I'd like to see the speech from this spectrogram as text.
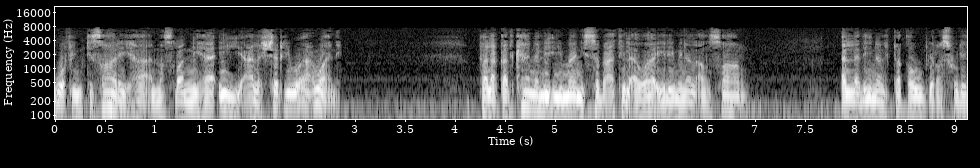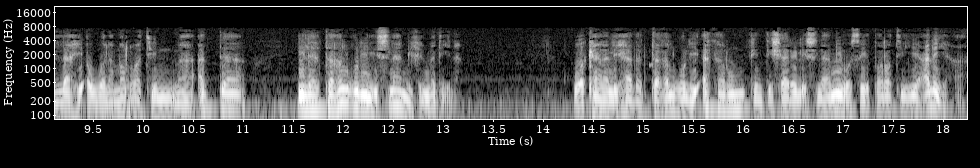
وفي انتصارها النصر النهائي على الشر وأعوانه. فلقد كان لإيمان السبعة الأوائل من الأنصار الذين التقوا برسول الله أول مرة ما أدى إلى تغلغل الإسلام في المدينة. وكان لهذا التغلغل أثر في انتشار الإسلام وسيطرته عليها.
